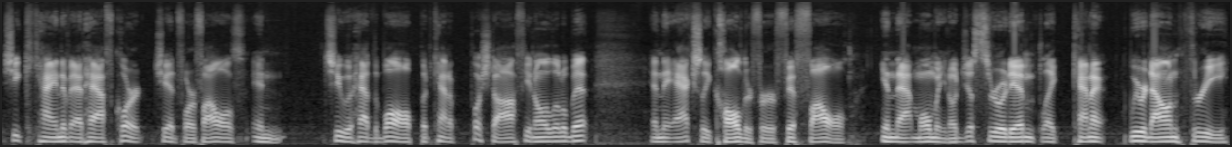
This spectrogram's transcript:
she kind of at half court, she had four fouls, and she had the ball, but kind of pushed off, you know, a little bit, and they actually called her for her fifth foul in that moment. You know, just threw it in, like kind of. We were down three,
